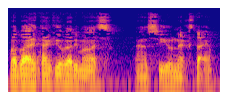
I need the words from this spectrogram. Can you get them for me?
Bye bye thank you very much and see you next time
